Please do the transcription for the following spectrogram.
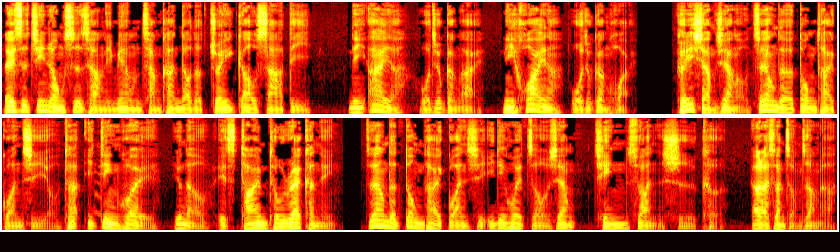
类似金融市场里面我们常看到的追高杀低，你爱呀，我就更爱；你坏呢，我就更坏。可以想象哦，这样的动态关系哦，它一定会，you know，it's time to reckoning。这样的动态关系一定会走向清算时刻，要来算总账了。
